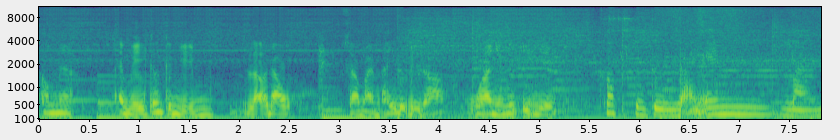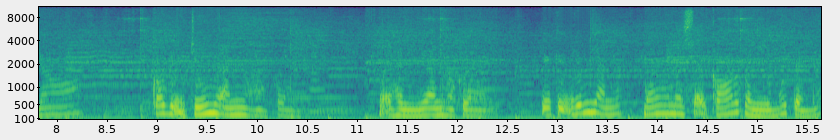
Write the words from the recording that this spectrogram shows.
Không nha em nghĩ có kinh nghiệm là ở đâu? Sao mà em thấy được điều đó? Qua những cái chuyện gì? Không, thường thường bạn em mà nó có vị trí như anh hoặc là ngoại hình như anh hoặc là kiểu kiểu giống như anh á nó, nó sẽ có rất là nhiều mối tình á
